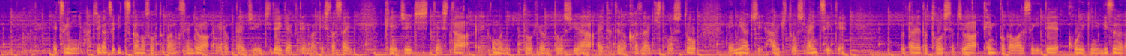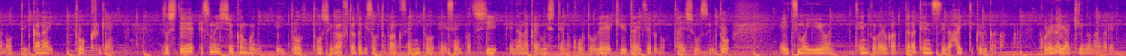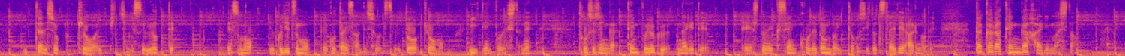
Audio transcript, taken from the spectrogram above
次に8月5日のソフトバンク戦では6対11で逆転負けした際計11失点した主に伊藤大海投手や立野和明投手と宮内春樹投手らについて打たれた投手たちはテンポが悪すぎて攻撃にリズムが乗っていかないと苦言。そしてその1週間後に伊藤投手が再びソフトバンク戦にと先発し7回無失点の好投で9対0の大勝をするといつも言うようにテンポが良かったら点数が入ってくるからこれが野球の流れ。言ったでしょ？今日はいいピッチングするよって。その翌日も5対3で勝利すると今日もいいテンポでしたね。投手陣がテンポよく投げてストライク先行でどんどんいってほしいと伝えてあるのでだから点が入りました。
